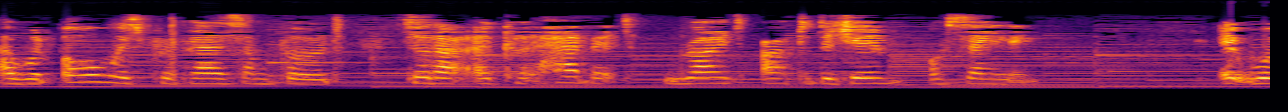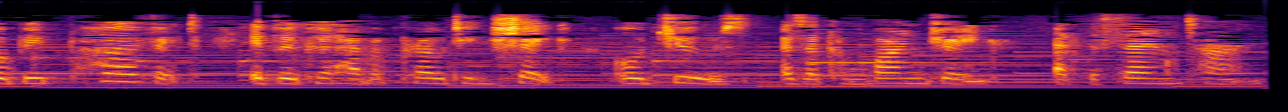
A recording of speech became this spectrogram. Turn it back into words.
I would always prepare some food so that I could have it right after the gym or sailing. It would be perfect if we could have a protein shake or juice as a combined drink at the same time.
